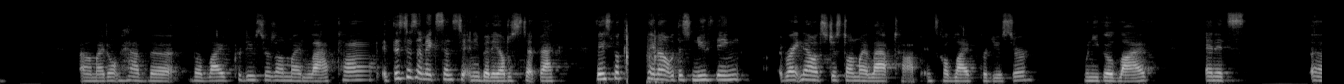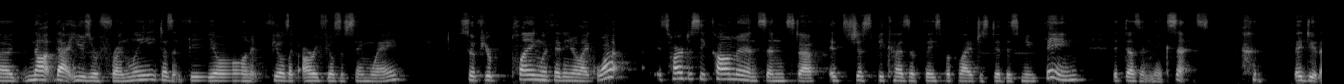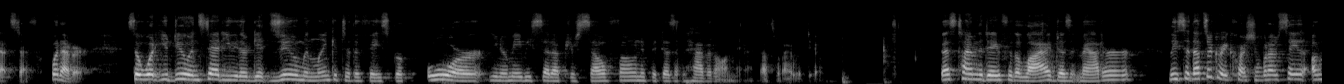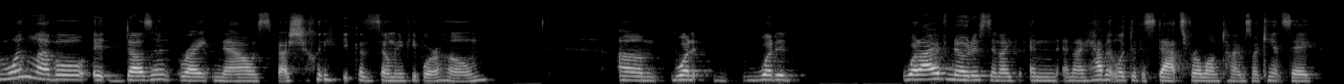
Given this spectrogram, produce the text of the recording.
Um, I don't have the the live producers on my laptop. If this doesn't make sense to anybody, I'll just step back. Facebook came out with this new thing. Right now, it's just on my laptop. It's called Live Producer. When you go live, and it's uh, not that user friendly. It doesn't feel, and it feels like Ari feels the same way. So if you're playing with it and you're like, what? It's hard to see comments and stuff. It's just because of Facebook Live just did this new thing that doesn't make sense. they do that stuff, whatever. So what you do instead, you either get Zoom and link it to the Facebook, or you know maybe set up your cell phone if it doesn't have it on there. That's what I would do. Best time of the day for the live doesn't matter. Lisa, that's a great question. What I would say on one level, it doesn't right now, especially because so many people are home. Um, what what it what I've noticed, and I and and I haven't looked at the stats for a long time, so I can't say.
